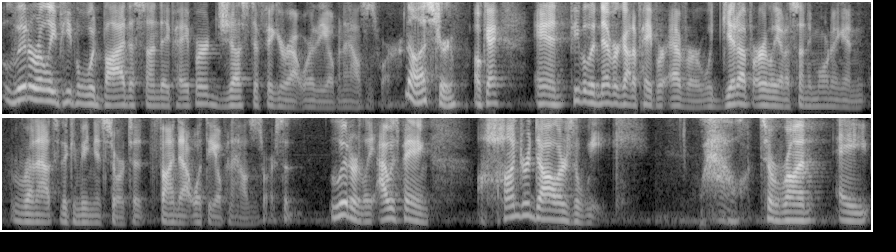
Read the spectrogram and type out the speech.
Literally, people would buy the Sunday paper just to figure out where the open houses were. No, that's true. Okay. And people that never got a paper ever would get up early on a Sunday morning and run out to the convenience store to find out what the open houses were. So literally, I was paying $100 a week Wow. to run a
